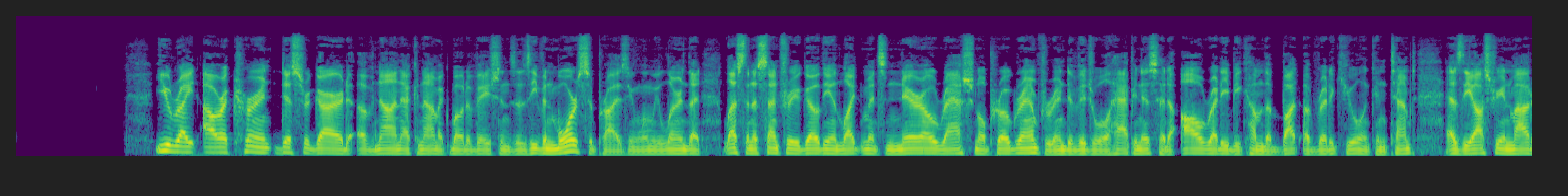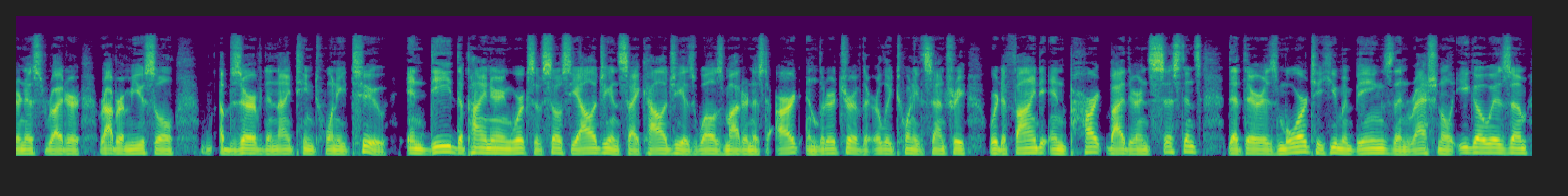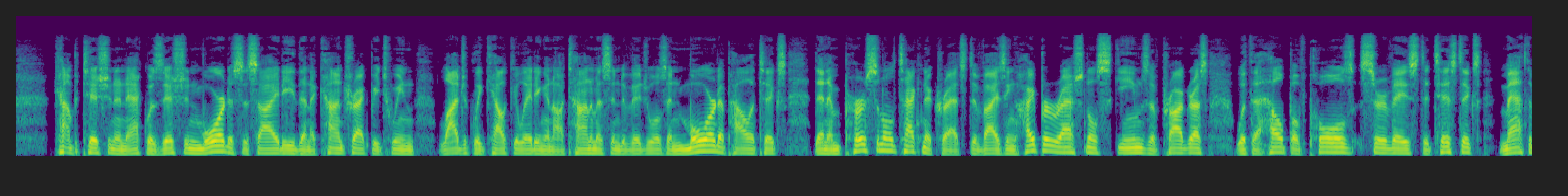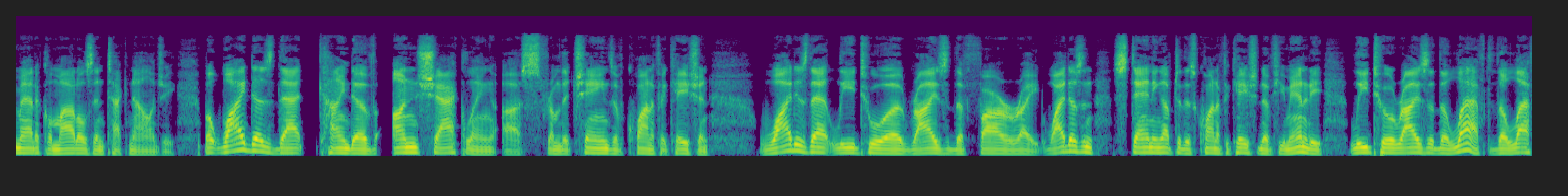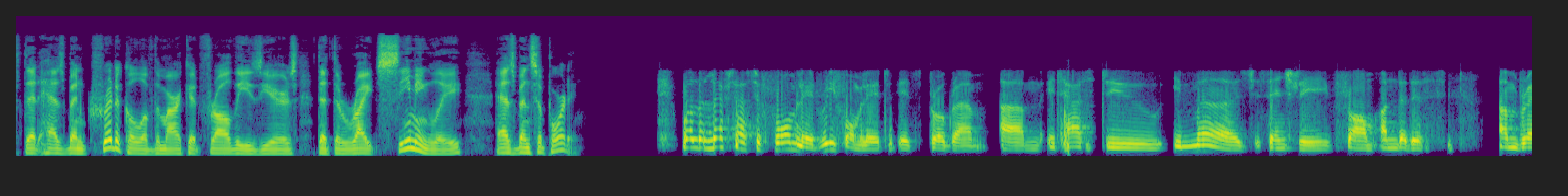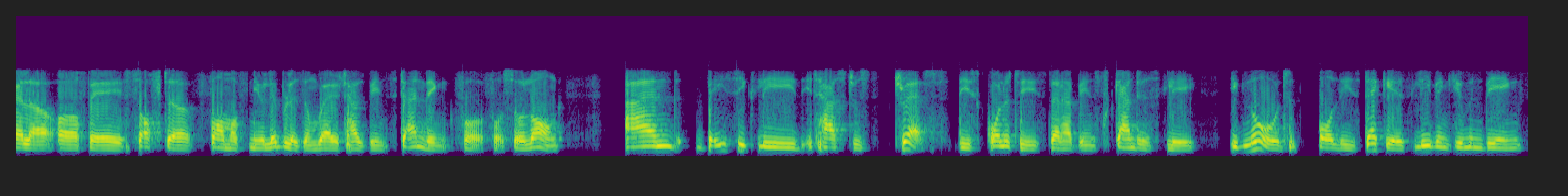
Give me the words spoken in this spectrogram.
You write, our current disregard of non-economic motivations is even more surprising when we learn that less than a century ago, the Enlightenment's narrow rational program for individual happiness had already become the butt of ridicule and contempt, as the Austrian modernist writer Robert Musil observed in 1922. Indeed, the pioneering works of sociology and psychology, as well as modernist art and literature of the early 20th century, were defined in part by their insistence that there is more to human beings than rational egoism, competition and acquisition, more to society than a contract between logically calculating and autonomous individuals, and more to politics than impersonal technocrats devising hyper-rational schemes of progress with the help of polls, surveys, statistics, mathematical models, and technology. But why does that kind of unshackling us from the chains of quantification why does that lead to a rise of the far right? Why doesn't standing up to this quantification of humanity lead to a rise of the left, the left that has been critical of the market for all these years that the right seemingly has been supporting? Well, the left has to formulate, reformulate its program. Um, it has to emerge essentially from under this umbrella of a softer form of neoliberalism where it has been standing for, for so long. And basically, it has to stress these qualities that have been scandalously ignored all these decades, leaving human beings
